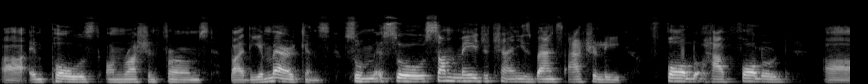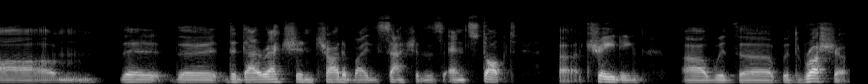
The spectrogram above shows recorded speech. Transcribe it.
uh, imposed on Russian firms by the Americans. So so some major Chinese banks actually follow have followed um, the the the direction charted by the sanctions and stopped uh, trading uh, with uh, with Russia.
